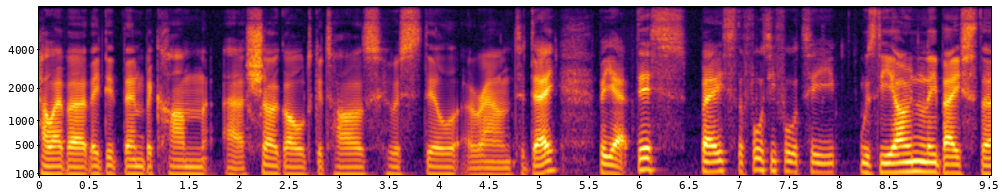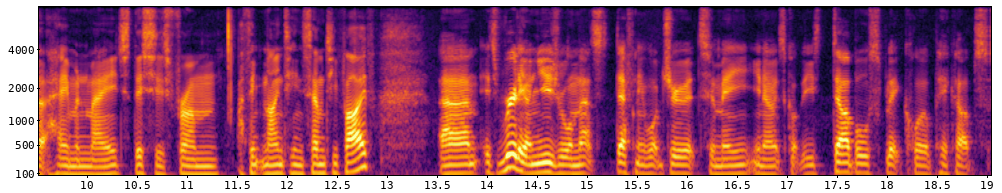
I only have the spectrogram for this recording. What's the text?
However, they did then become uh, Shergold guitars, who are still around today. But yeah, this bass, the 4040, was the only bass that Hayman made. This is from I think 1975. Um, it's really unusual, and that's definitely what drew it to me. You know, it's got these double split coil pickups.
